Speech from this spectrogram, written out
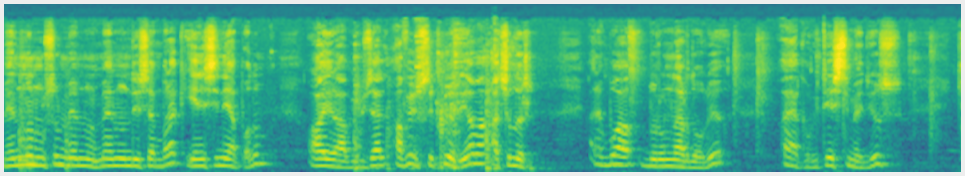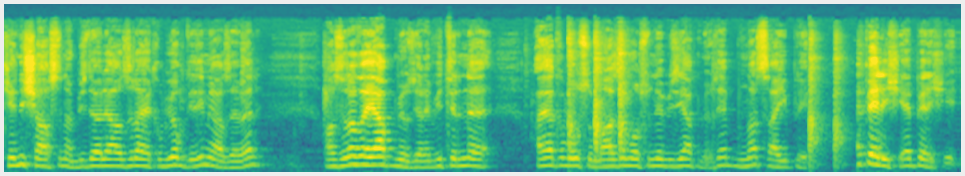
Memnun musun? Memnun. Memnun değilsen bırak, yenisini yapalım. Hayır abi güzel, hafif sıkıyor diyor ama açılır. Hani bu durumlarda oluyor. Ayakkabıyı teslim ediyoruz. Kendi şahsına, bizde öyle hazır ayakkabı yok dedim ya az evvel. Hazıra da yapmıyoruz yani vitrine ayakkabı olsun, malzeme olsun diye biz yapmıyoruz. Hep bunlar sahipli. Hep el işi, hep el işi.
